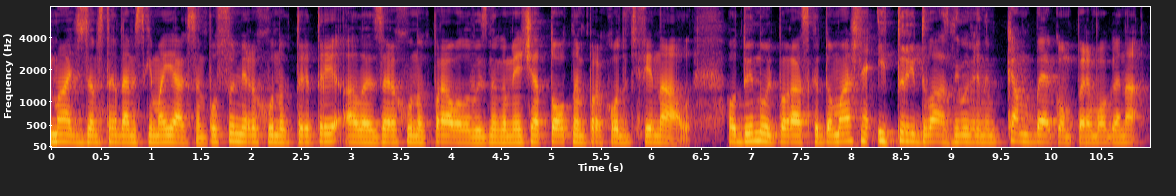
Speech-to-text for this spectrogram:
матч з Амстердамським Аяксом. По сумі рахунок 3-3, але за рахунок правила визнаного м'яча Тотнем проходить фінал. 1-0 поразка домашня і 3-2 з неймовірним камбеком перемога на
